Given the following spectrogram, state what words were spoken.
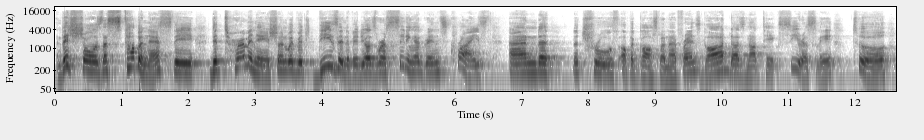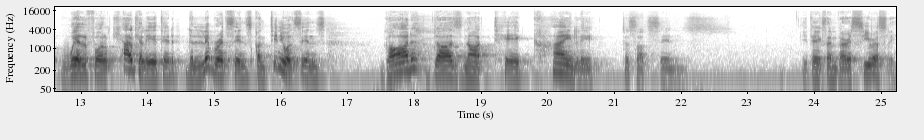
And this shows the stubbornness, the determination with which these individuals were sinning against Christ and the truth of the gospel. My friends, God does not take seriously to willful, calculated, deliberate sins, continual sins God does not take kindly to such sins. He takes them very seriously.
